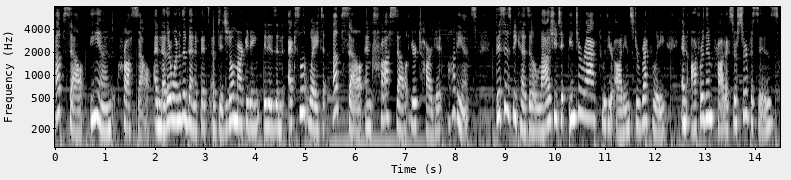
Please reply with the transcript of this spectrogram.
upsell and cross sell. Another one of the benefits of digital marketing, it is an excellent way to upsell and cross sell your target audience. This is because it allows you to interact with your audience directly and offer them products or services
